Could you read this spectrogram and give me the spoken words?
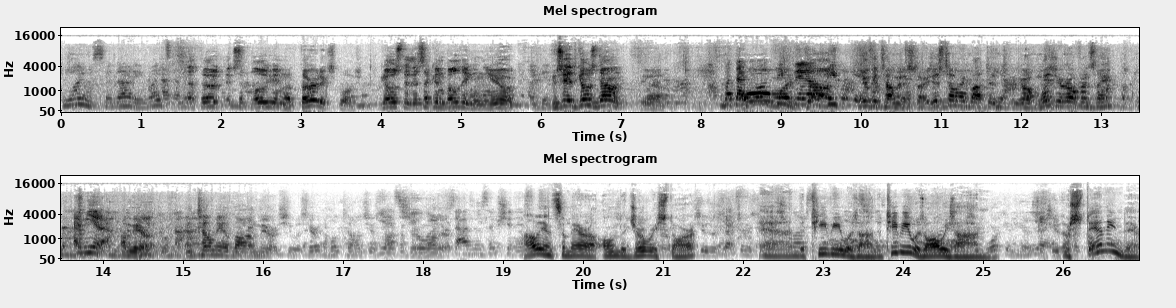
Why, Mr. Larry? Why? A third explosion. A third explosion. goes to the second building in New York. You see, it goes down. Yeah. But I Oh don't my think there God. are people. You can tell me the story. Just tell me about the girlfriend. What's your girlfriend's name? Amira. Amira. And tell me about Amira. She was here in the hotel and she was talking to her mother. As. Ali and Samara owned the jewelry store, and the TV was on. The TV was always on. We're standing there,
